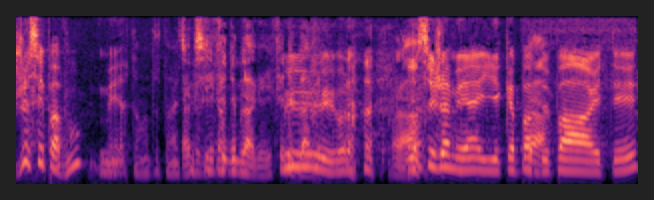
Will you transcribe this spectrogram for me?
je sais pas vous, mais attends, attends. est-ce que c'est qu'il fait des blagues. Il fait Oui, des blagues. oui, voilà. Voilà. On ne sait jamais, hein, il est capable Voilà. de pas arrêter.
